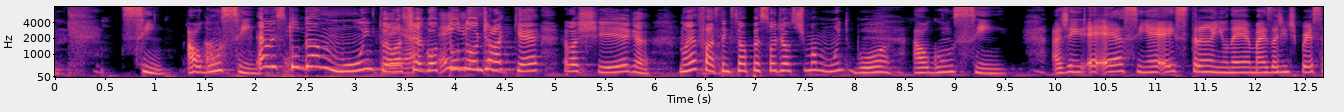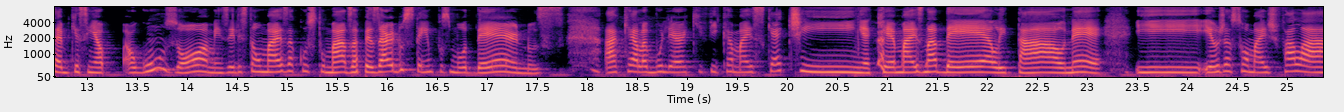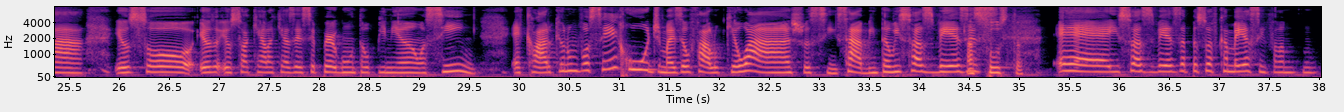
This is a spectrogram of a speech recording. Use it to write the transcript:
Sim, alguns sim. Ela estuda muito, ela É, chegou é tudo isso. onde ela quer, ela chega. Não é fácil, tem que ser uma pessoa de autoestima muito boa. Alguns sim. A gente, é, é assim, é, é estranho, né? Mas a gente percebe que, assim, al- alguns homens, eles estão mais acostumados, apesar dos tempos modernos, àquela mulher que fica mais quietinha, que é mais na dela e tal, né? E eu já sou mais de falar, eu sou, eu, eu sou aquela que às vezes você pergunta a opinião, assim, é claro que eu não vou ser rude, mas eu falo o que eu acho, assim, sabe? Então isso às vezes... Assusta. É, isso às vezes a pessoa fica meio assim, falando,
